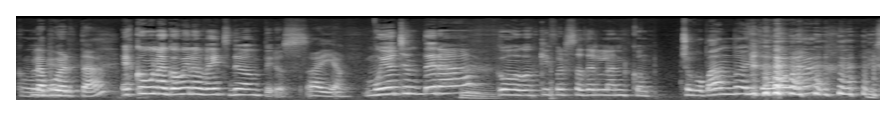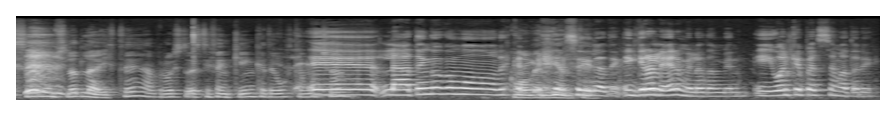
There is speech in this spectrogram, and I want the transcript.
Como La puerta. Es como una coming of age de vampiros. Ah, ya. Muy ochentera, Mm. como con Kiefer Sutherland con Chocopando y weá. ¿Y Salem Slot la viste? A propósito de Stephen King, que te gusta mucho. Eh, la tengo como descargada. Sí, la tengo. Y quiero leérmelo también. Igual que Pet Cemetery.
